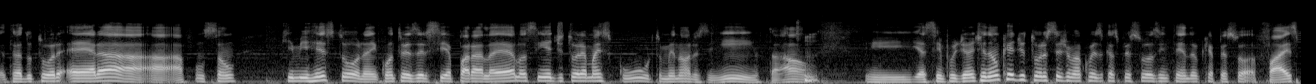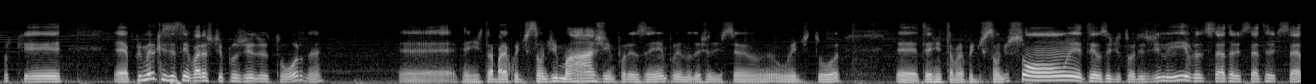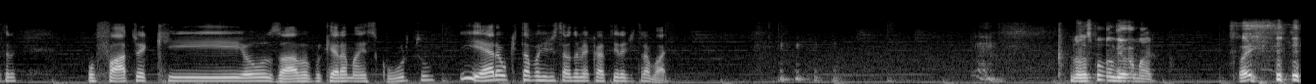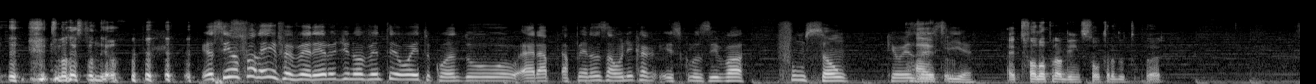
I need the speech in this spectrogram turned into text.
tradutor era a, a, função que me restou, né? Enquanto eu exercia paralelo, assim, editor é mais curto, menorzinho tal. Hum. E, e, assim por diante. Não que editor seja uma coisa que as pessoas entendam o que a pessoa faz, porque. É, primeiro que existem vários tipos de editor, né? É, tem gente que trabalha com edição de imagem, por exemplo, e não deixa de ser um, um editor. É, tem gente que trabalha com edição de som, e tem os editores de livros, etc, etc, etc. O fato é que eu usava porque era mais curto e era o que estava registrado na minha carteira de trabalho. Não respondeu, Mário. Oi? tu não respondeu. Eu sim, eu falei em fevereiro de 98, quando era apenas a única exclusiva função que eu exercia. Ah, Aí tu falou pra alguém, sou tradutor.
